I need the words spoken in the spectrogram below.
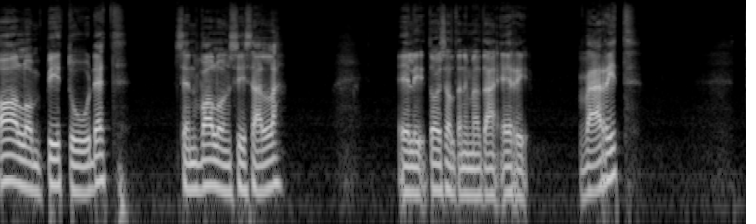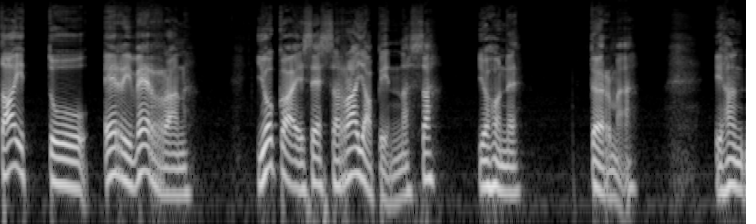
aallon pituudet sen valon sisällä, eli toisaalta nimeltään eri värit, taittuu eri verran jokaisessa rajapinnassa, johon ne törmää. Ihan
